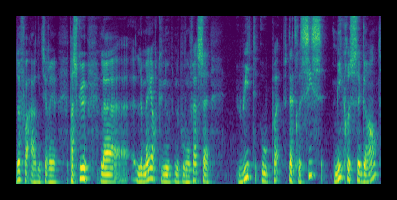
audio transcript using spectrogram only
deux fois inférieure. Parce que le, le meilleur que nous, pouvons faire, c'est 8 ou pe- peut-être 6 microsecondes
